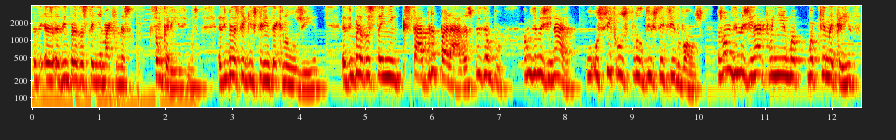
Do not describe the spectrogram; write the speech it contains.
As, as, as, empresas têm máquinas que são caríssimas, as empresas têm que investir em tecnologia, as empresas têm que estar preparadas. Por exemplo, vamos imaginar, os ciclos produtivos têm sido bons, mas vamos imaginar que venha aí uma, uma pequena crise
